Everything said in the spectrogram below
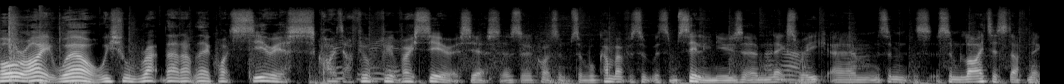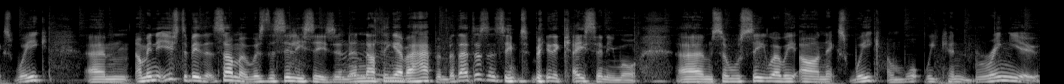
All right, well, we shall wrap that up there. Quite serious. Quite, I feel, feel very serious. Yes, there's uh, quite some, some. We'll come back some, with some silly news um, next week. Um, some some lighter stuff next week. Um, I mean, it used to be that summer was the silly season mm. and nothing ever happened, but that doesn't seem to be the case anymore. Um, so we'll see where we are next week and what we can bring you.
